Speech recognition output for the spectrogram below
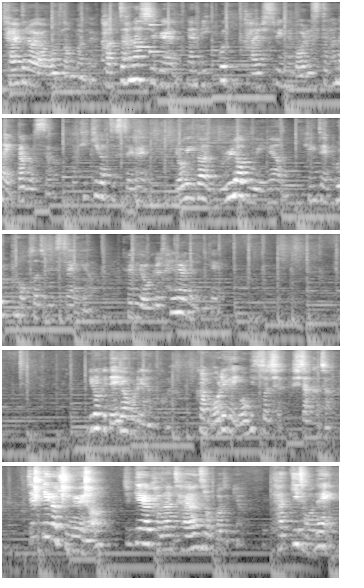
잘 들어요, 모든 엄마들. 각자 하나씩은 그냥 믿고 갈 수 있는 머리 스타일 하나 있다고 했어요. 키키 같은 스타일은 여기가 눌려 보이면 굉장히 볼품 없어지는 스타일이에요. 그래서 여기를 살려야 되는데 이렇게 내려버리는 거예요. 그럼 머리가 여기서 시- 시작하죠. 집기가 중요해요. 집기가 가장 자연스럽거든요. 닿기 전에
